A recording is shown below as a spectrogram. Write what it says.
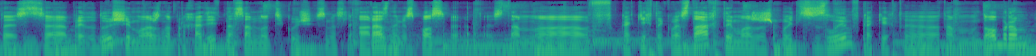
То есть э, предыдущий можно проходить на самом, ну, текущий в смысле, разными способами. То есть там в каких-то квестах ты можешь быть злым, в каких-то там добрым,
